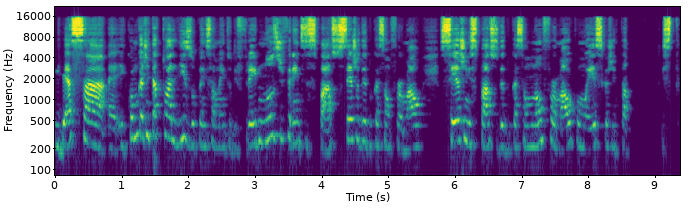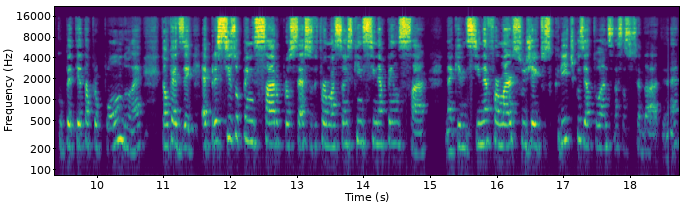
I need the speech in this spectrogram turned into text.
e dessa é, e como que a gente atualiza o pensamento de Freire nos diferentes espaços, seja de educação formal, seja em espaços de educação não formal como esse que a gente está que o PT está propondo, né? Então, quer dizer, é preciso pensar o processo de formações que ensine a pensar, né? Que ensine a formar sujeitos críticos e atuantes nessa sociedade, né?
